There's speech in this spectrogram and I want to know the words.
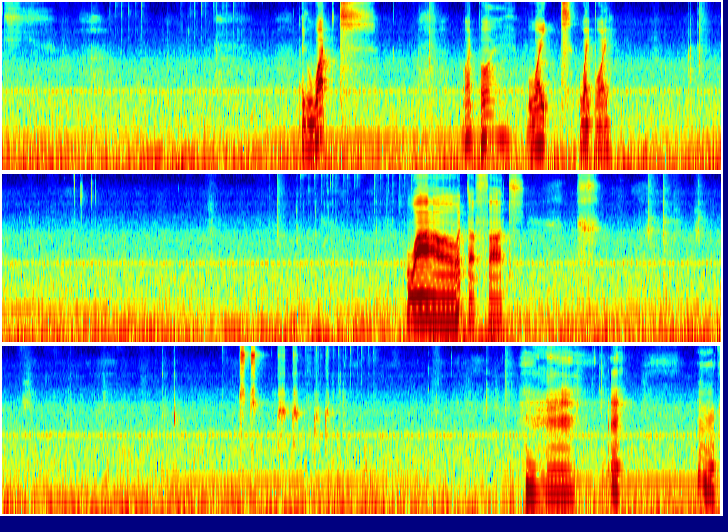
like what? What boy? White, white boy. Wow, what the fuck?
